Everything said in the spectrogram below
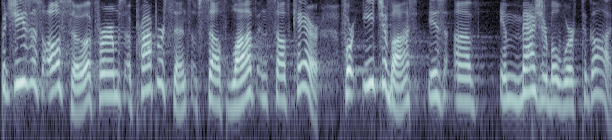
But Jesus also affirms a proper sense of self love and self care, for each of us is of immeasurable worth to God.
